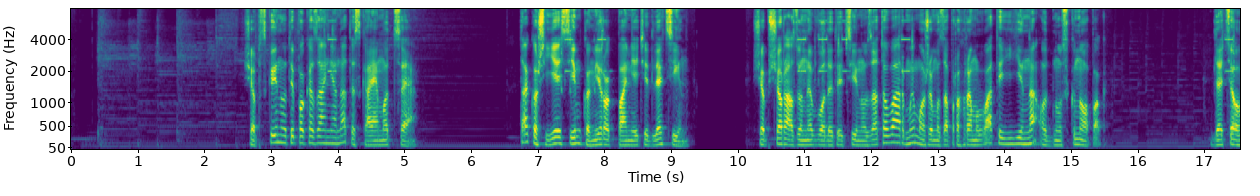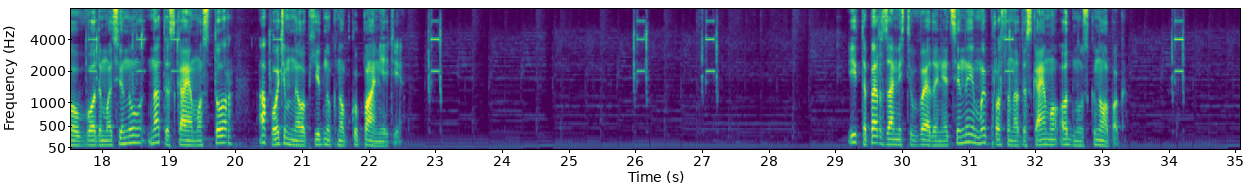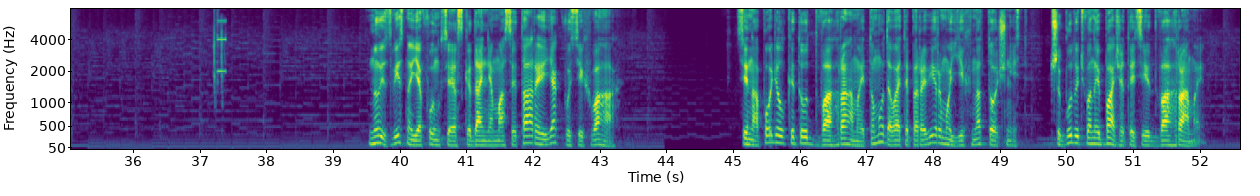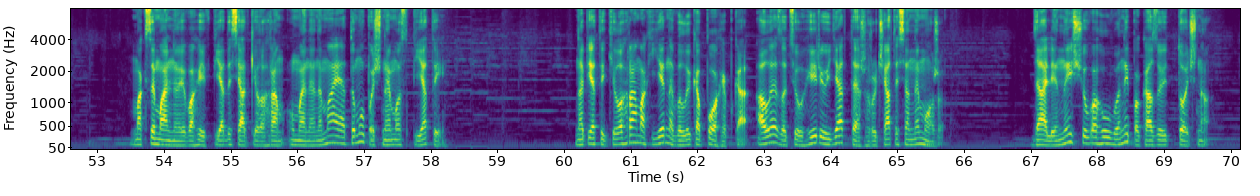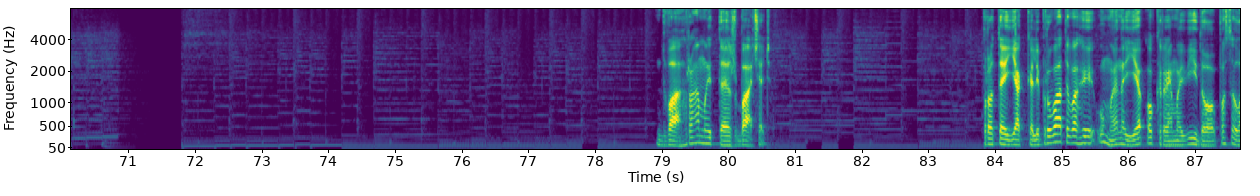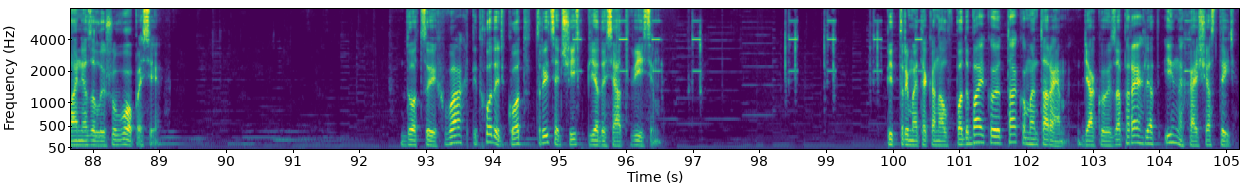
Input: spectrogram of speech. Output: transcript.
Щоб скинути показання, натискаємо C. Також є 7 комірок пам'яті для цін. Щоб щоразу не вводити ціну за товар, ми можемо запрограмувати її на одну з кнопок. Для цього вводимо ціну, натискаємо Store, а потім необхідну кнопку пам'яті. І тепер замість введення ціни ми просто натискаємо одну з кнопок. Ну і звісно є функція скидання маси тари, як в усіх вагах. Ціна поділки тут 2 грами, тому давайте перевіримо їх на точність. Чи будуть вони бачити ці 2 грами. Максимальної ваги в 50 кг у мене немає, тому почнемо з 5. На 5 кг є невелика похибка, але за цю гирю я теж ручатися не можу. Далі нижчу вагу вони показують точно. Два грами теж бачать. Про те, як калібрувати ваги, у мене є окреме відео, посилання залишу в описі. До цих ваг підходить код 3658. Підтримайте канал вподобайкою та коментарем. Дякую за перегляд і нехай щастить!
